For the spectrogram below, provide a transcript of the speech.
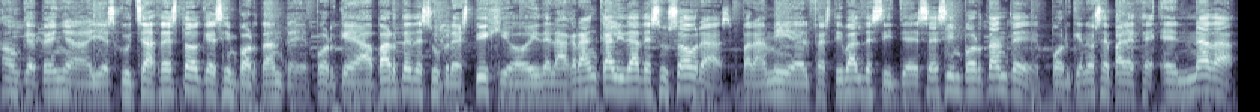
Aunque Peña, y escuchad esto que es importante, porque aparte de su prestigio y de la gran calidad de sus obras, para mí el Festival de Sitges es importante porque no se parece en nada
